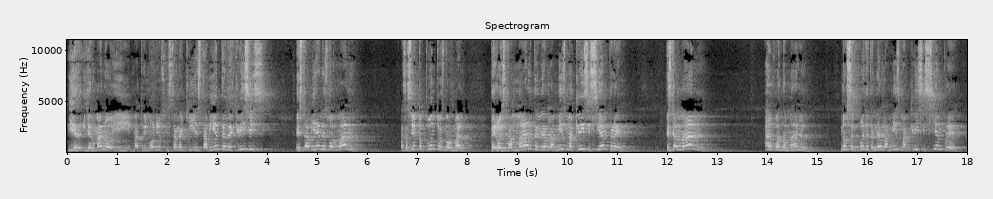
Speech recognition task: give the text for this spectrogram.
Y, y hermano, y matrimonios que están aquí, está bien tener crisis. Está bien, es normal. Hasta cierto punto es normal. Pero está mal tener la misma crisis siempre. Está mal. Algo anda mal. No se puede tener la misma crisis siempre.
